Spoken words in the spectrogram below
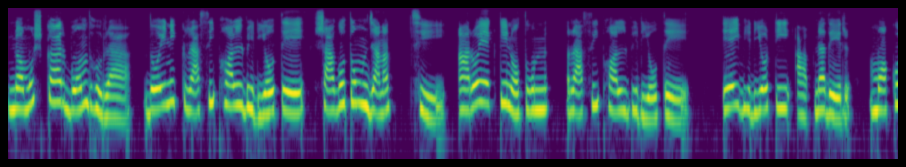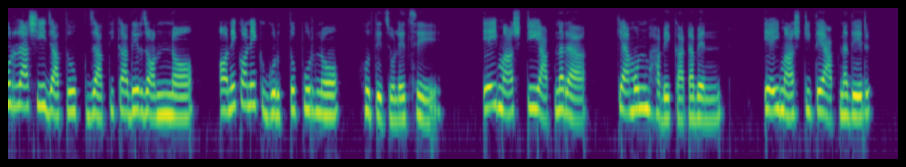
নমস্কার বন্ধুরা, দৈনিক রাশিফল ভিডিওতে স্বাগতম জানাচ্ছি আরও একটি নতুন রাশিফল ভিডিওতে। এই ভিডিওটি আপনাদের মকর রাশি জাতক জাতিকাদের জন্য অনেক অনেক গুরুত্বপূর্ণ হতে চলেছে। এই মাসটি আপনারা কেমনভাবে কাটাবেন? এই মাসটিতে আপনাদের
